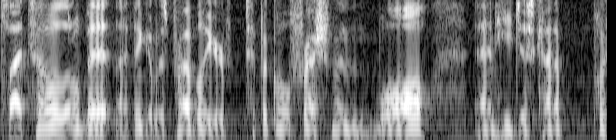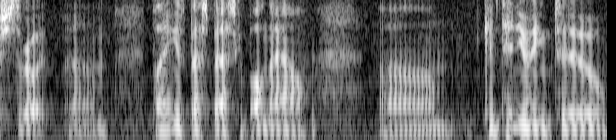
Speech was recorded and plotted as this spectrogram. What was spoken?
plateau a little bit. I think it was probably your typical freshman wall, and he just kind of pushed through it, um, playing his best basketball now, um, continuing to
